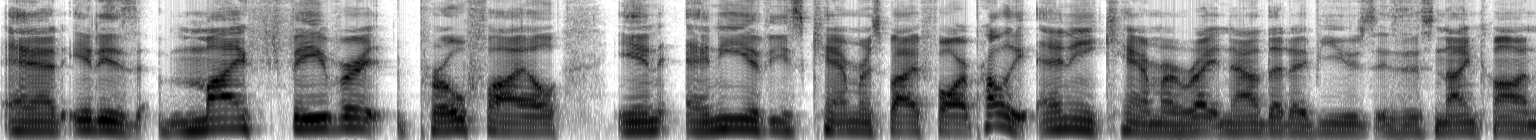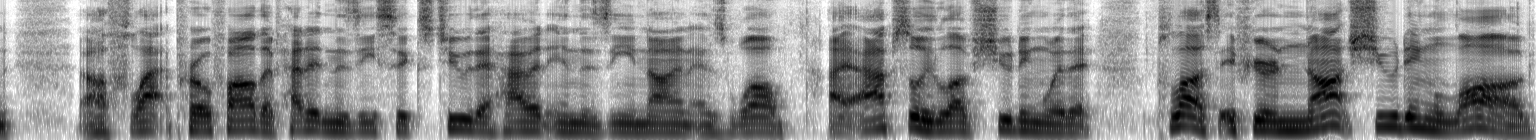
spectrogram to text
and it is my favorite profile in any of these cameras by far. Probably any camera right now that I've used is this Nikon uh, flat profile. They've had it in the Z6 too. They have it in the Z9 as well. I absolutely love shooting with it. Plus, if you're not shooting log,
